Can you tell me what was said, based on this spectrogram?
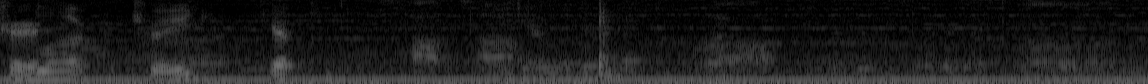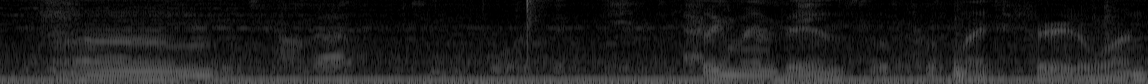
Sure. Block, trade. Yep. Top, top. Draw. Um, combat. Two, four, six, eight. Attack Sigma Invis. I'll put my Teferi to one.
